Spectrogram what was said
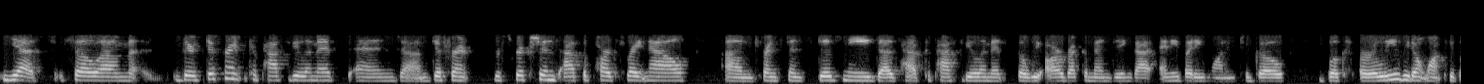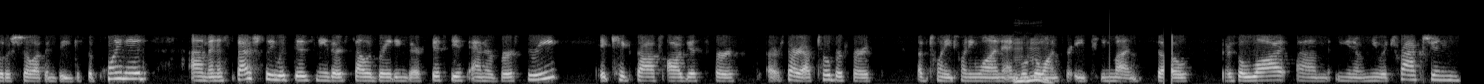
Yes. So um, there's different capacity limits and um, different restrictions at the parks right now. Um, for instance, Disney does have capacity limits, so we are recommending that anybody wanting to go books early. We don't want people to show up and be disappointed. Um, and especially with Disney, they're celebrating their 50th anniversary. It kicks off August 1st, or sorry, October 1st of 2021, and mm-hmm. will go on for 18 months. So there's a lot, um, you know, new attractions,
